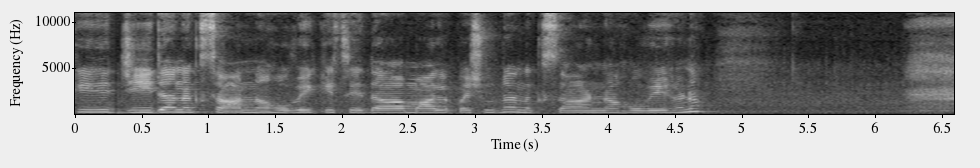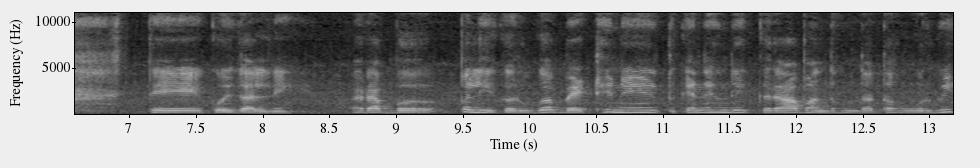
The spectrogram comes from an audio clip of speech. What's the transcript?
ਕਿ ਜੀ ਦਾ ਨੁਕਸਾਨ ਨਾ ਹੋਵੇ, ਕਿਸੇ ਦਾ ਮਾਲ ਪਸ਼ੂ ਦਾ ਨੁਕਸਾਨ ਨਾ ਹੋਵੇ, ਹਨਾ? ਤੇ ਕੋਈ ਗੱਲ ਨਹੀਂ। ਰੱਬ ਭਲੀ ਕਰੂਗਾ। ਬੈਠੇ ਨੇ ਤੇ ਕਹਿੰਦੇ ਹੁੰਦੇ, ਇੱਕ ਰਾਹ ਬੰਦ ਹੁੰਦਾ ਤਾਂ ਹੋਰ ਵੀ।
